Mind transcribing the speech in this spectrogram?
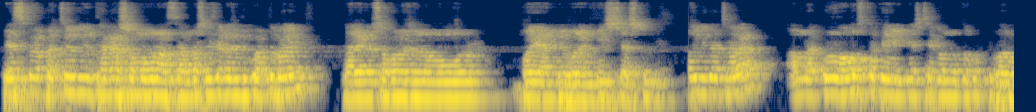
প্রেস ক্লাবটা চিরদিন থাকার সম্ভাবনা আছে। আমরা সেই জায়গায় যদি করতে পারি, তাহলে সকলের জন্য মঙ্গল বয়ে আনবে বলে বিশ্বাস করি। সহযোগিতা ছাড়া আমরা কোনো অবস্থাতে এই দেশটাকে উন্নত করতে পারব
